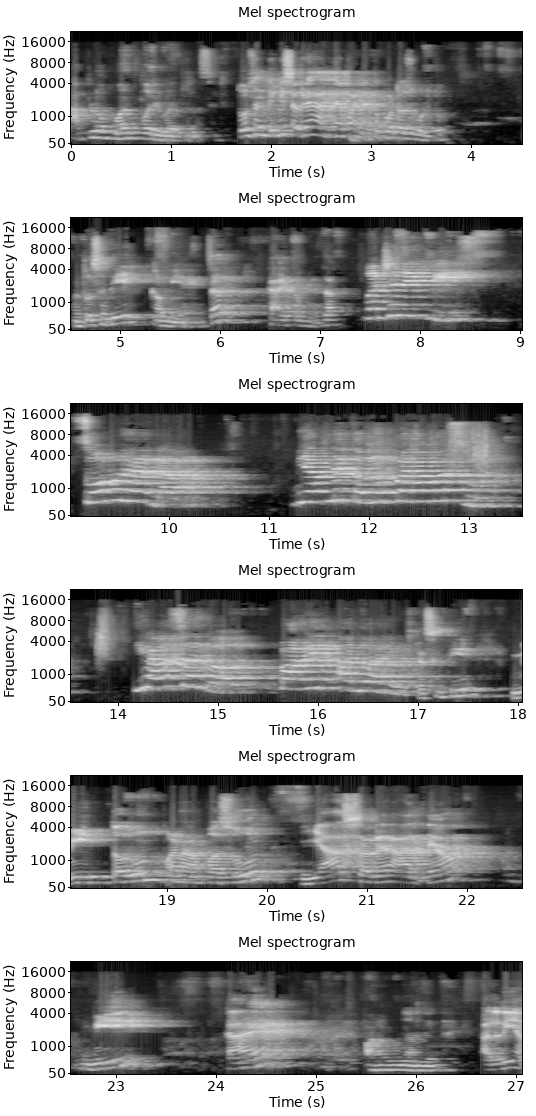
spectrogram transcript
आपलं मन परिवर्तनासाठी. तो सांगते मी सगळ्या आज्ञा पाहण्या तो खोटच बोलतो. तो सांगते एक कमी आहे. चल काय कमी आहे? जा. वचन एकवीस तो म्हणाला मी आपल्या तरुणपणापासून ह्या सर्व पाळीत आलो आहे. काय सांगते मी तरुणपणापासून या सगळ्या आज्ञा मी काय? पाळून आले अल्रिया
